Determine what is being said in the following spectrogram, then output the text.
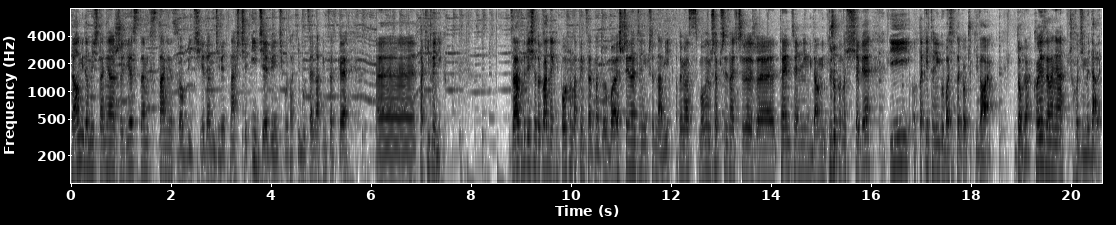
dało mi do myślenia, że jestem w stanie zrobić 1,19 i 9, bo taki był cel na 500, e, taki wynik. Zaraz będzie się dokładnie jaki poszło na 500 metrów, bo jeszcze jeden trening przed nami. Natomiast mogę muszę przyznać szczerze, że ten trening dał mi dużo pewności siebie i od takiego treningu właśnie tego oczekiwałem. Dobra, koniec gadania, przechodzimy dalej.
